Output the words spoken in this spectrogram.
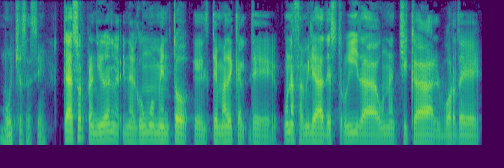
Muchos así. ¿Te ha sorprendido en, en algún momento el tema de, que, de una familia destruida, una chica al borde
